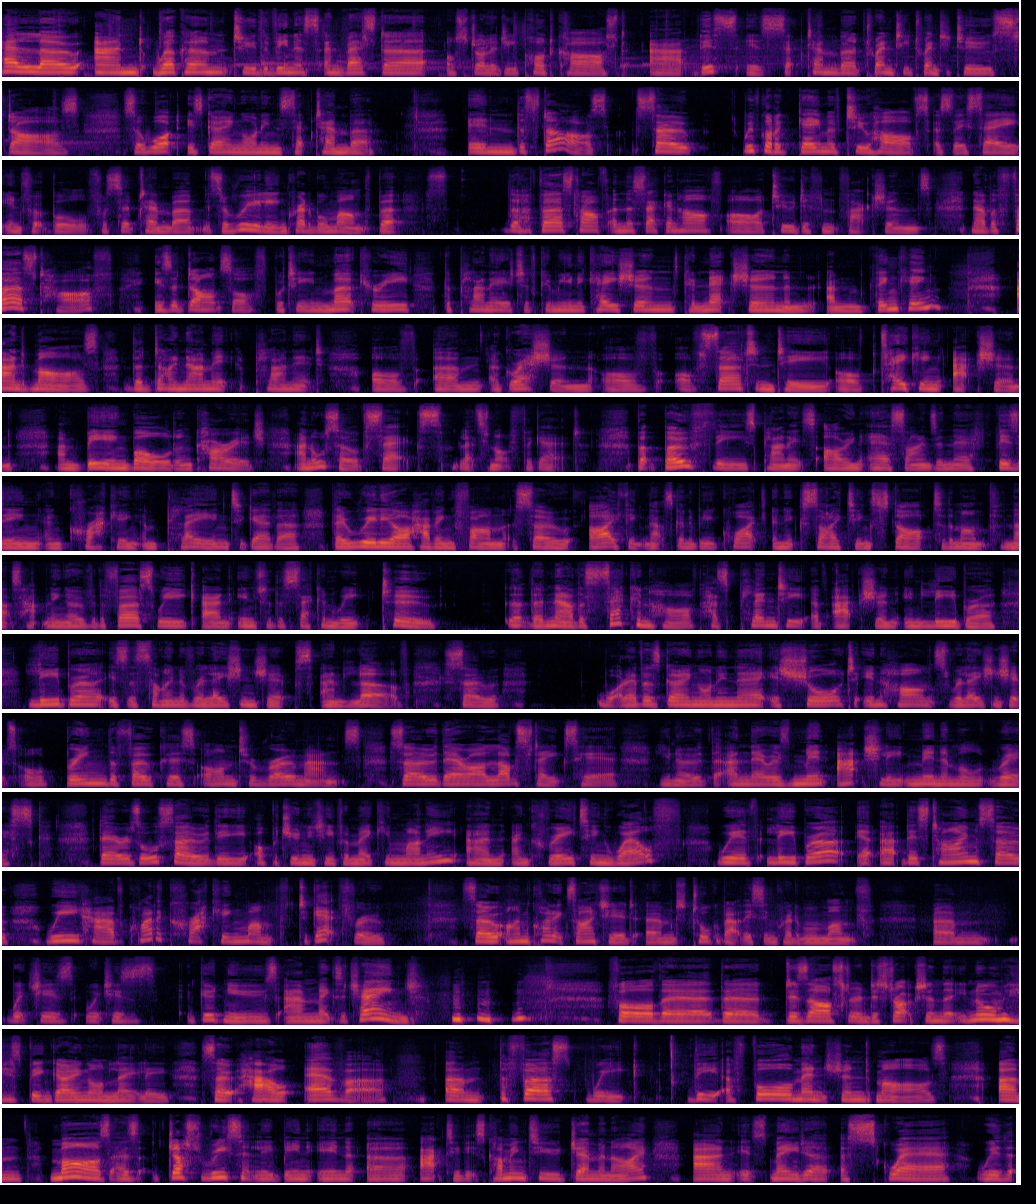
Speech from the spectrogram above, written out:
Hello and welcome to the Venus and Vesta Astrology Podcast. Uh, this is September 2022 stars. So, what is going on in September in the stars? So, we've got a game of two halves, as they say in football, for September. It's a really incredible month, but the first half and the second half are two different factions. Now, the first half is a dance off between Mercury, the planet of communication, connection, and, and thinking, and Mars, the dynamic planet of um, aggression, of, of certainty, of taking action, and being bold and courage, and also of sex, let's not forget. But both these planets are in air signs and they're fizzing and cracking and playing together. They really are having fun. So I think that's going to be quite an exciting start to the month. And that's happening over the first week and into the second week too. Now, the second half has plenty of action in Libra. Libra is the sign of relationships and love. So, whatever's going on in there is sure to enhance relationships or bring the focus on to romance. So there are love stakes here, you know, and there is min- actually minimal risk. There is also the opportunity for making money and, and creating wealth with Libra at this time. So we have quite a cracking month to get through. So I'm quite excited um, to talk about this incredible month, um, which is which is good news and makes a change for the the disaster and destruction that normally has been going on lately. So, however, um, the first week the aforementioned Mars. Um, Mars has just recently been in uh, active. It's coming to Gemini and it's made a, a square with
